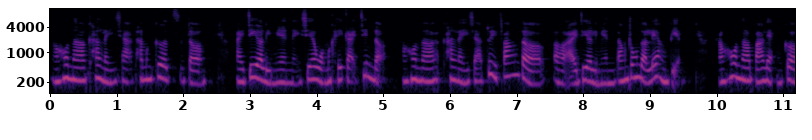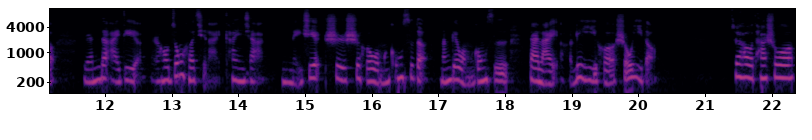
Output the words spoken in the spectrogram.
然后呢，看了一下他们各自的 idea 里面哪些我们可以改进的，然后呢，看了一下对方的呃 idea 里面当中的亮点，然后呢，把两个人的 idea 然后综合起来看一下哪些是适合我们公司的，能给我们公司带来利益和收益的。最后他说，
